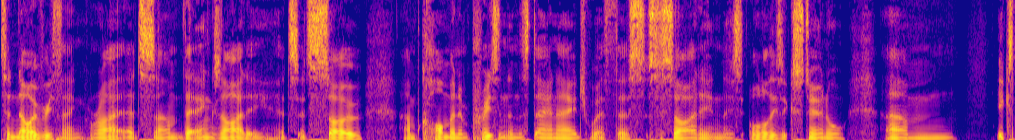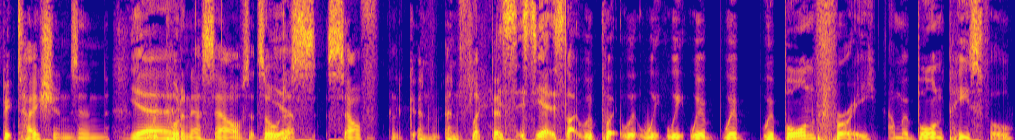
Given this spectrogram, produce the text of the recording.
to know everything. Right? It's um, that anxiety. It's it's so um, common and present in this day and age with this society and these all of these external. Um, expectations and Yeah. we put in ourselves it's all Yeah. just self inflicted It's, it's yeah. It's like we're put we we we we're we're we're born free and we're born peaceful,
